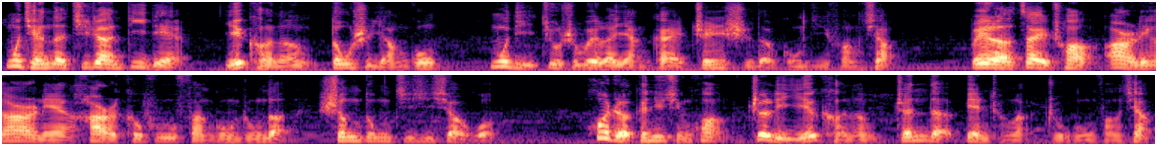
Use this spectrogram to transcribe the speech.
目前的激战地点也可能都是佯攻，目的就是为了掩盖真实的攻击方向。为了再创2022年哈尔科夫反攻中的声东击西效果，或者根据情况，这里也可能真的变成了主攻方向。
